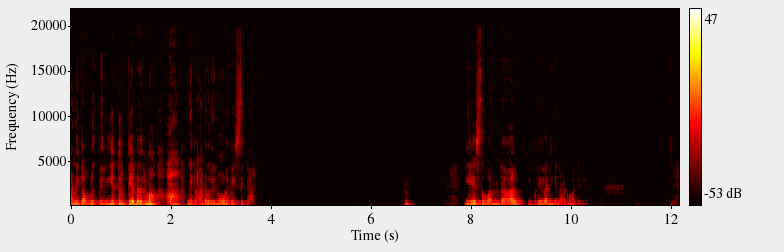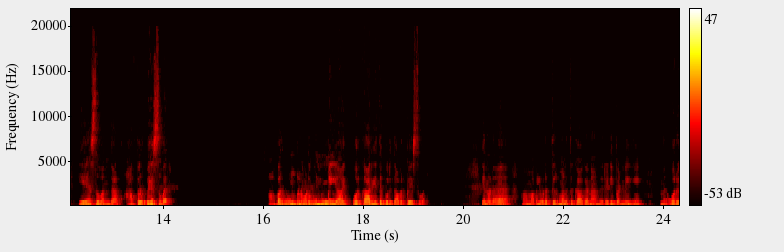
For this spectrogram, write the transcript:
அன்னைக்கு அவங்களுக்கு பெரிய திருப்தி என்ன தெரியுமா? ஆ இன்னைக்கு ஆண்டவர் என்னோடு பேசிட்டார். இயேசு வந்தால் இப்படியெல்லாம் நீங்கள் நடக்க மாட்டீங்க. இயேசு வந்தால் அவர் பேசுவார். அவர் உங்களோட உண்மையாய் ஒரு காரியத்தை குறித்து அவர் பேசுவார். என்னோட மகளோட திருமணத்துக்காக நான் ரெடி பண்ணி ஒரு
